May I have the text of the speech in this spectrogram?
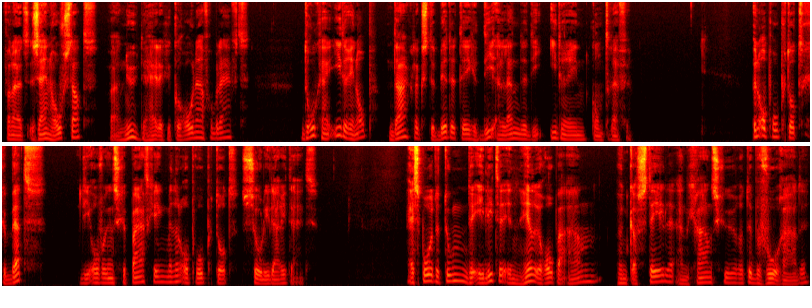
Vanuit zijn hoofdstad, waar nu de heilige corona verblijft, droeg hij iedereen op dagelijks te bidden tegen die ellende die iedereen kon treffen. Een oproep tot gebed, die overigens gepaard ging met een oproep tot solidariteit. Hij spoorde toen de elite in heel Europa aan hun kastelen en graanschuren te bevoorraden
